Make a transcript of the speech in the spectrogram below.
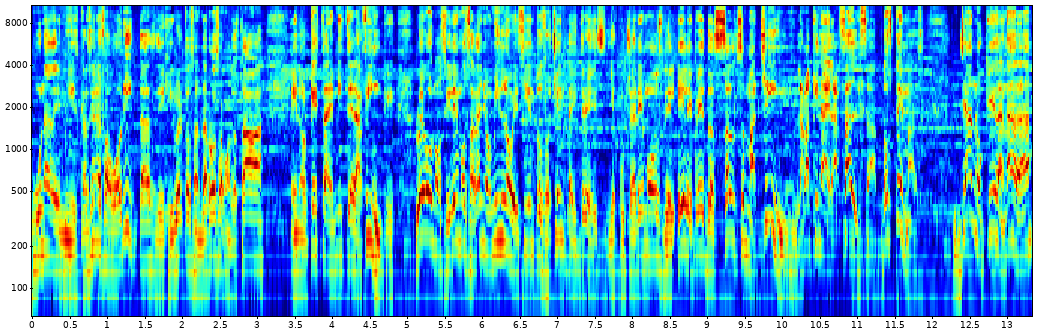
Una de mis canciones favoritas de Gilberto Santa Rosa cuando estaba en orquesta de Mr. Afinque. Luego nos iremos al año 1983 y escucharemos del LP The Salsa Machine. La máquina de la salsa. Dos temas. Ya no queda nada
